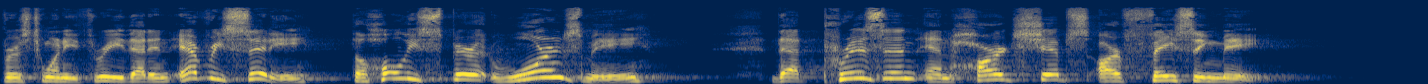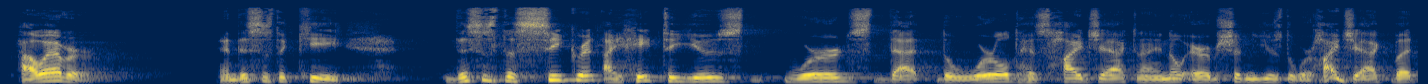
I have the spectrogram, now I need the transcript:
verse 23, that in every city, the Holy Spirit warns me that prison and hardships are facing me. However, and this is the key, this is the secret. I hate to use words that the world has hijacked, and I know Arabs shouldn't use the word hijack, but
